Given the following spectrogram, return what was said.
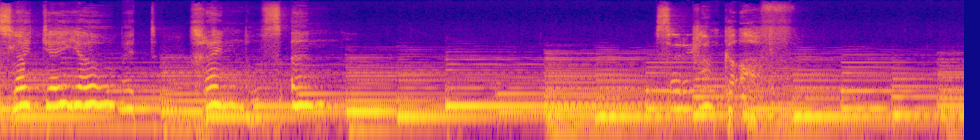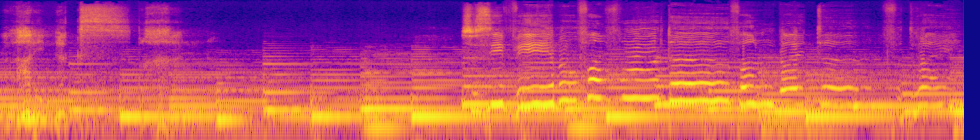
sluit jy jou met grendels in. Sy klanke af. Laat die niks begin. Soos die webel van voorde van buite verdwyn.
